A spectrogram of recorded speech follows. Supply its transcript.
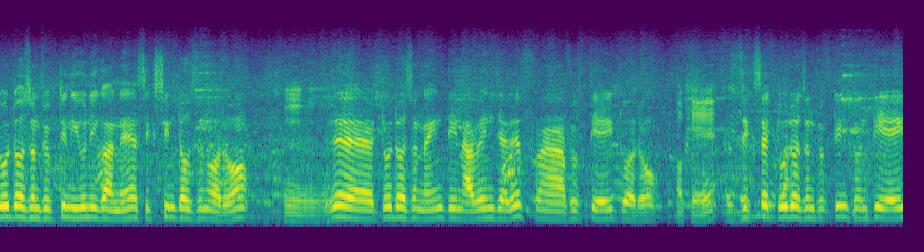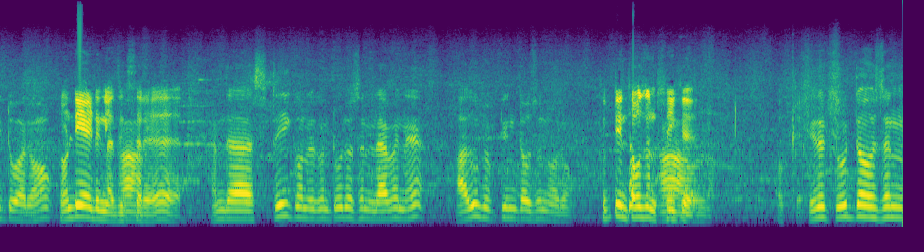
two thousand fifteen Unicorn sixteen thousand வரும். இது two thousand nineteen Avenger fifty eight வரும். Okay six two thousand fifteen twenty eight வரும். டுவெண்ட்டி எயிட்டுங்களா சிக்ஸரு அந்த ஸ்ட்ரீக் ஒன்று இருக்கும் டூ தௌசண்ட் லெவனு அதுவும் ஃபிஃப்டீன் தௌசண்ட் வரும். ஃபிஃப்டீன் தௌசண்ட் ஃப்ரீக்கு ஓகே இது two thousand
